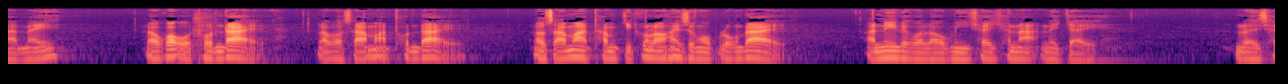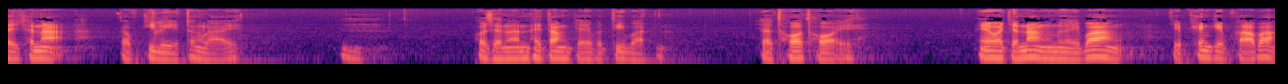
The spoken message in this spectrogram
นาดไหน เราก็อดทนได้ เราก็สามารถทนได้ เราสามารถทำจิตของเราให้สงบลงได้ อันนี้เรียกว่าเรามีชัยชนะในใจ เลยชัยชนะกับกิเลสทั้งหลาย เพราะฉะนั้นให้ตั้งใจปฏิบัติ อย่าท้อถอย แม้ว่าจะนั่งเหนื่อยบ้าง เจ็บแข้งเจ็บขาบ้าง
